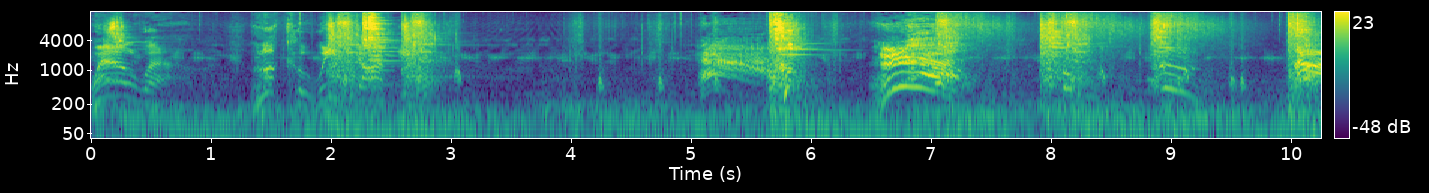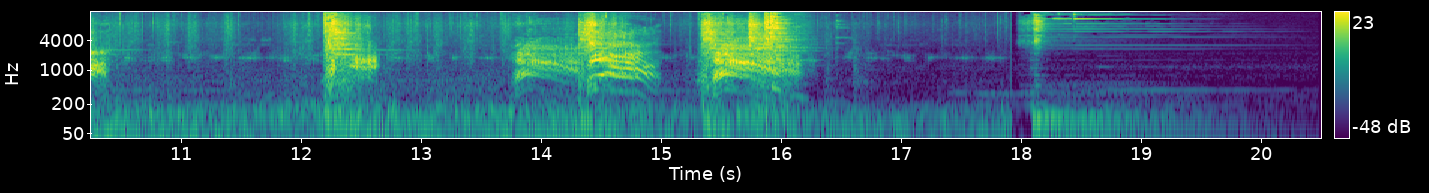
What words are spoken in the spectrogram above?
Well, well. Look who we've got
